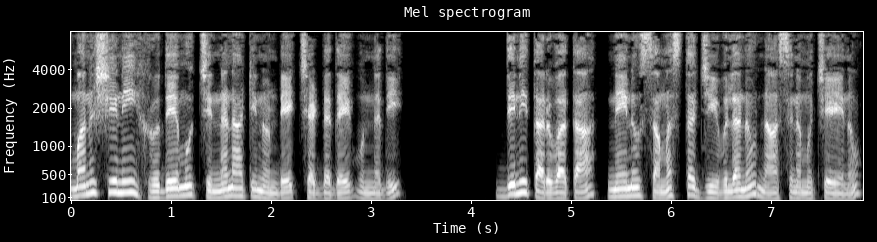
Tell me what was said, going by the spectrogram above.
మనుష్యుని హృదయము చిన్ననాటి నుండే చెడ్డదే ఉన్నది. దీని తరువాత నేను సమస్త జీవులను నాశనము చేయను.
